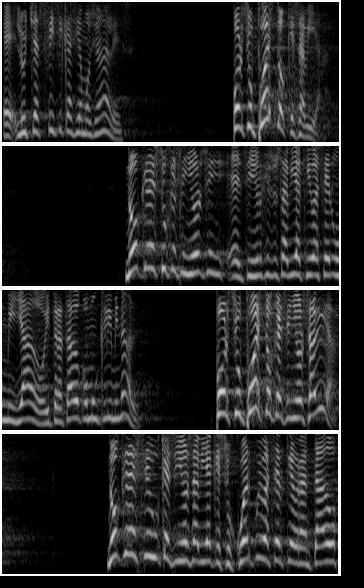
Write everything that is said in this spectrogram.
eh, luchas físicas y emocionales? Por supuesto que sabía. ¿No crees tú que el Señor, el Señor Jesús sabía que iba a ser humillado y tratado como un criminal? Por supuesto que el Señor sabía. ¿No crees tú que el Señor sabía que su cuerpo iba a ser quebrantado,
